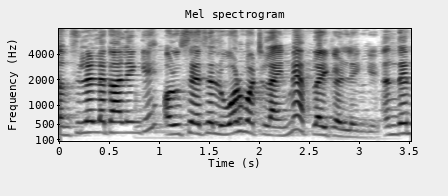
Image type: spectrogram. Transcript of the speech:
कंसीलर लगा लेंगे और उसे ऐसे लोअर वाटर लाइन में अप्लाई कर लेंगे। And then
